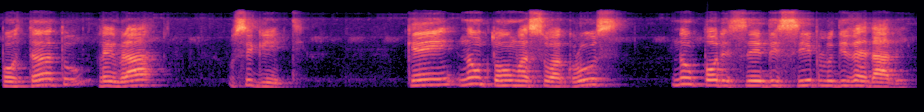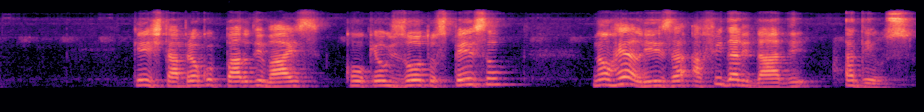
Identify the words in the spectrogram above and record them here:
portanto, lembrar o seguinte: quem não toma a sua cruz não pode ser discípulo de verdade. Quem está preocupado demais com o que os outros pensam não realiza a fidelidade a Deus.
